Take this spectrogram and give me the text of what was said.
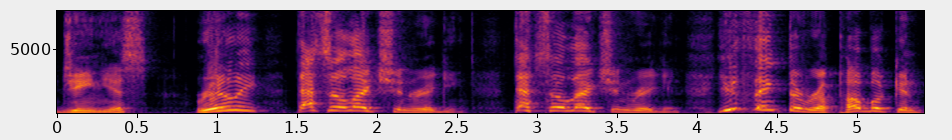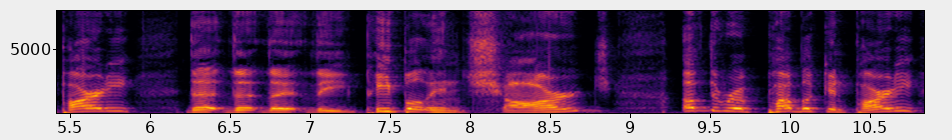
Genius. Really? That's election rigging. That's election rigging. You think the Republican Party, the the the, the people in charge of the Republican Party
